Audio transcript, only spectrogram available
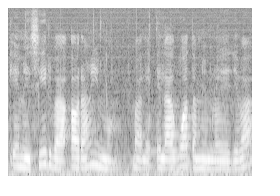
Que me sirva ahora mismo. Vale, el agua también me lo voy a llevar.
